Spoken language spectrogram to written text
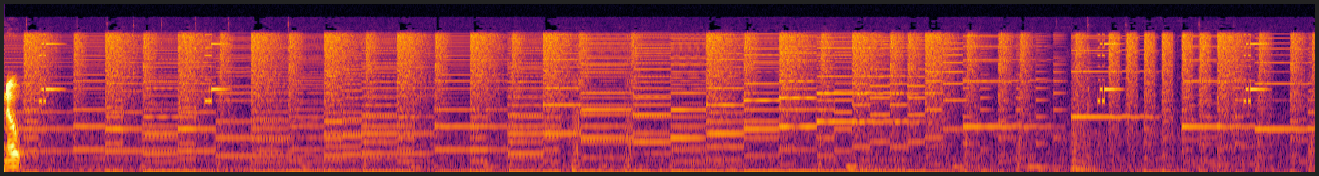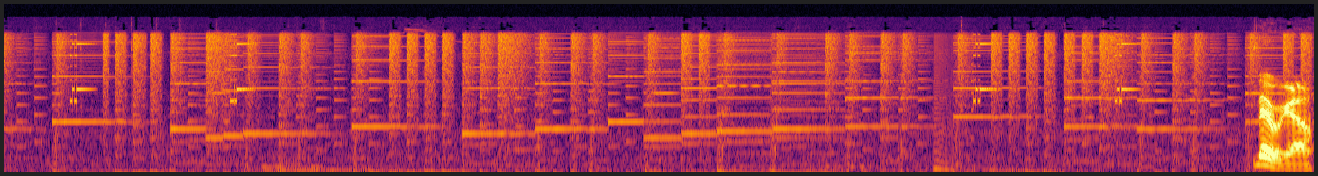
Nope. There we go.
